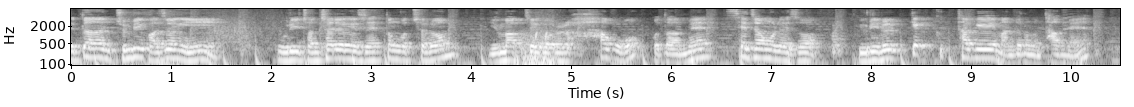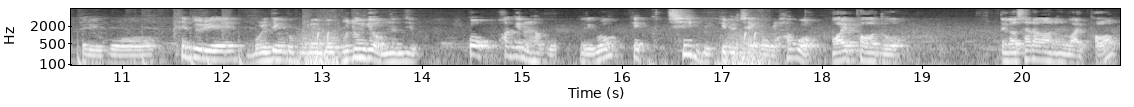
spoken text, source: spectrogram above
일단 준비 과정이 우리 전 촬영에서 했던 것처럼 유막 제거를 하고 그 다음에 세정을 해서 유리를 깨끗하게 만들어 놓은 다음에 그리고 테두리에 몰딩 부분에 뭐 묻은 게 없는지 꼭 확인을 하고 그리고 깨끗이 물기를 제거를 하고 와이퍼도 내가 사랑하는 와이퍼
